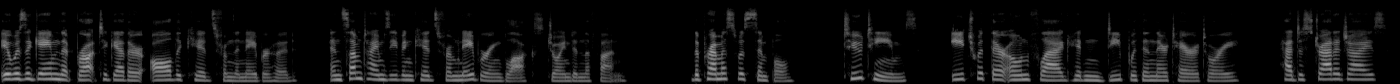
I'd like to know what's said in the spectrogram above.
It was a game that brought together all the kids from the neighborhood, and sometimes even kids from neighboring blocks joined in the fun. The premise was simple two teams, each with their own flag hidden deep within their territory, had to strategize,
